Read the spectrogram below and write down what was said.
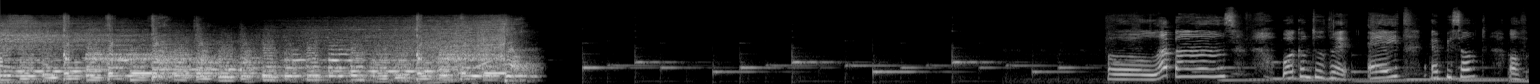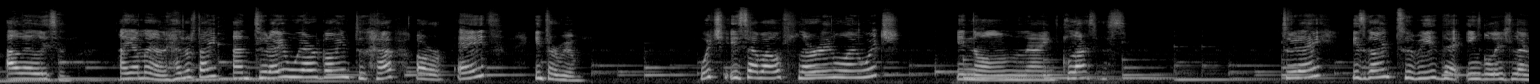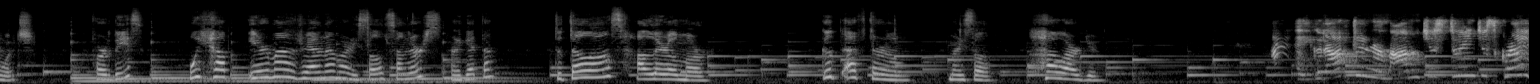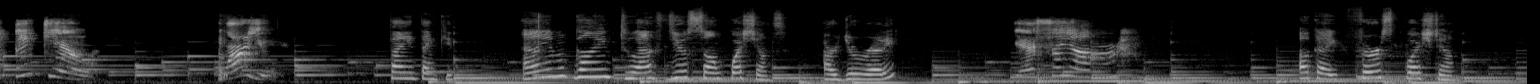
Hola, fans! Welcome to the eighth episode of Ale Listen. I am Alejandro Tai, and today we are going to have our eighth interview, which is about learning language in online classes. Today is going to be the English language. For this, we have Irma Adriana Marisol Sanders Argueta to tell us a little more. Good afternoon, Marisol. How are you? Hi, good afternoon. I'm just doing just great. Thank you. How are you? Fine, thank you. I am going to ask you some questions. Are you ready? Yes, I am. Okay, first question.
